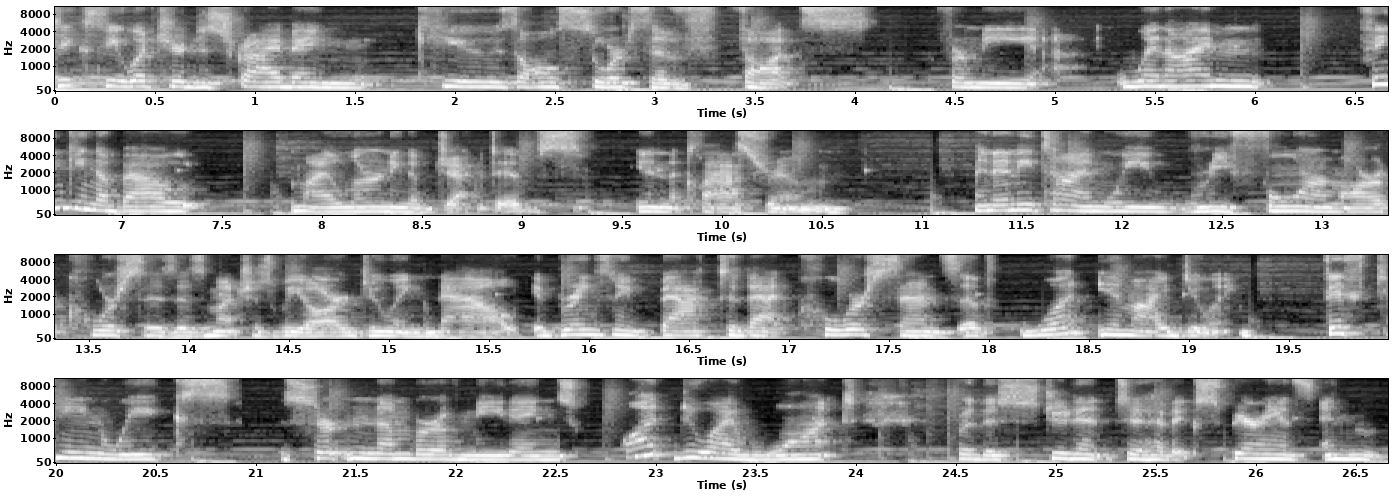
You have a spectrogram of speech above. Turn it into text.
Dixie, what you're describing cues all sorts of thoughts for me. When I'm thinking about my learning objectives in the classroom, and anytime we reform our courses as much as we are doing now, it brings me back to that core sense of what am I doing? 15 weeks, a certain number of meetings. What do I want for the student to have experienced? And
